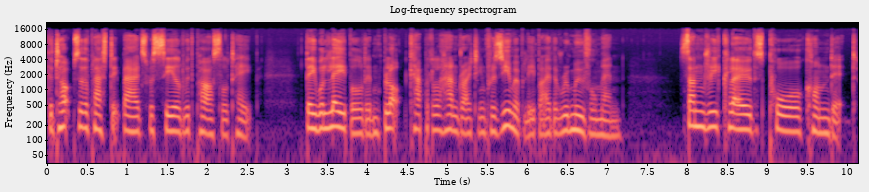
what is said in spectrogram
The tops of the plastic bags were sealed with parcel tape. They were labelled in block capital handwriting, presumably by the removal men. Sundry clothes poor condit.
